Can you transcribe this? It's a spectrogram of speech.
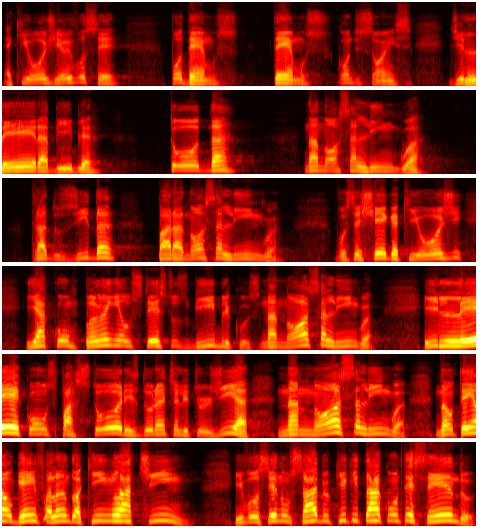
é que hoje eu e você podemos, temos condições de ler a Bíblia toda na nossa língua, traduzida para a nossa língua. Você chega aqui hoje e acompanha os textos bíblicos na nossa língua e lê com os pastores durante a liturgia na nossa língua. Não tem alguém falando aqui em latim e você não sabe o que está acontecendo,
